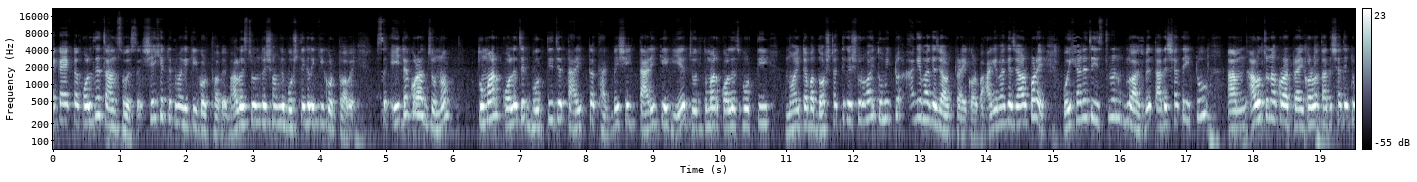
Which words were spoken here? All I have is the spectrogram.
একা একটা কলেজে চান্স হয়েছে, সেই ক্ষেত্রে তোমাকে কি করতে হবে? ভালো স্টুডেন্টের সঙ্গে বসতে গেলে কি করতে হবে? এইটা করার জন্য তোমার কলেজের ভর্তি যে তারিখটা থাকবে, সেই তারিখে গিয়ে যদি তোমার কলেজ ভর্তি নয়টা বা দশটার থেকে শুরু হয়, তুমি একটু আগে ভাগে যাওয়ার ট্রাই করবা। আগে ভাগে যাওয়ার পরে ওইখানে যে স্টুডেন্টগুলো আসবে, তাদের সাথে একটু আলোচনা করার ট্রাই করবা, তাদের সাথে একটু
